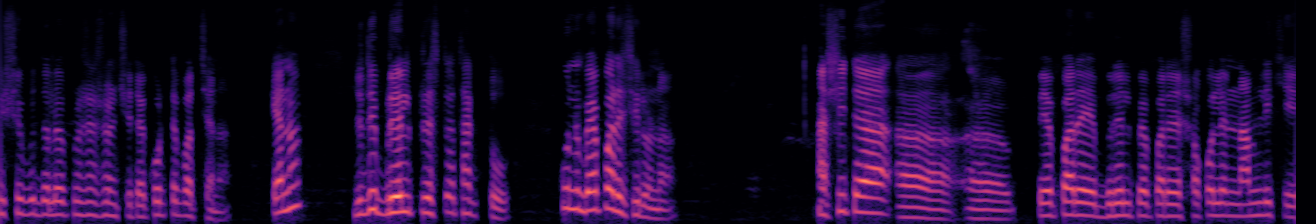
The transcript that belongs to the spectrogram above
বিশ্ববিদ্যালয় প্রশাসন সেটা করতে পারছে না। কেন? যদি ব্রেল প্রেসটা থাকতো কোনো ব্যাপারই ছিল না। আশিটা পেপারে ব্রেল পেপারে সকলের নাম লিখে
